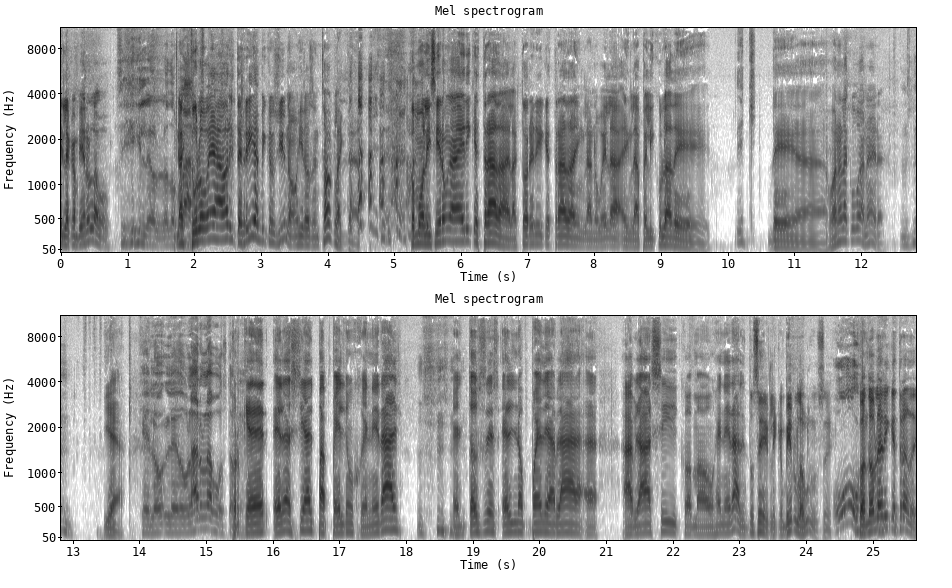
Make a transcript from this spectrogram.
Y le cambiaron la voz. Sí, lo, lo Like, doblaron. tú lo ves ahora y te ríes because you know he doesn't talk like that. Como le hicieron a Eric Estrada, el actor Eric Estrada en la novela, en la película de de uh, Juana la Cubana era. Ujú. Yeah. Que lo, le doblaron la voz también. Porque él, él hacía el papel de un general. Entonces él no puede hablar ah, hablar así como un general. Entonces le cambiaron la voz. eh. Oh. Cuando habla Eric Estrada,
